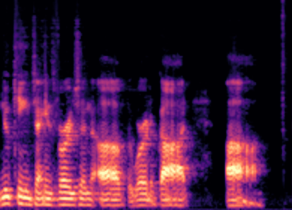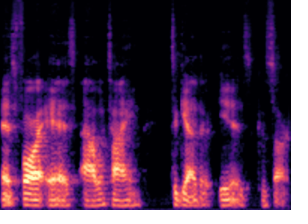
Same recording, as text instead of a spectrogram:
New King James Version of the Word of God uh, as far as our time together is concerned.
